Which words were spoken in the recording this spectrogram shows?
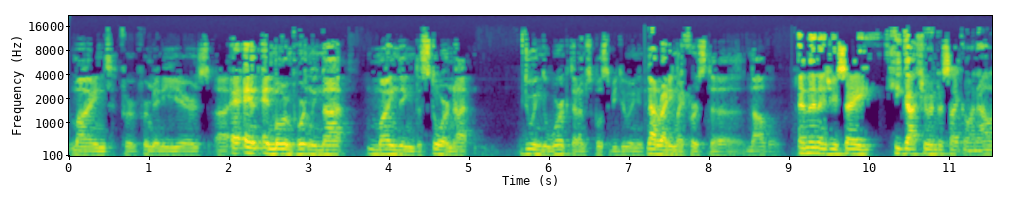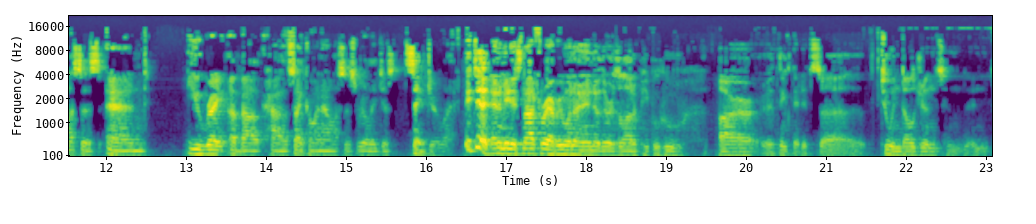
mind for, for many years, uh, and, and more importantly, not minding the store, not doing the work that I'm supposed to be doing, not writing my first uh, novel. And then, as you say, he got you into psychoanalysis, and you write about how psychoanalysis really just saved your life. It did. And I mean, it's not for everyone. And I know there's a lot of people who are think that it's uh, too indulgent, and, and,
